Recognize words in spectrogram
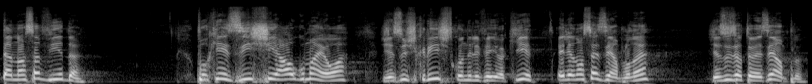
da nossa vida. Porque existe algo maior. Jesus Cristo, quando ele veio aqui, ele é nosso exemplo, não é? Jesus é o teu exemplo?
